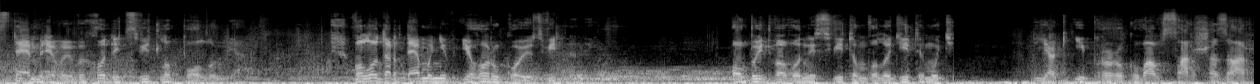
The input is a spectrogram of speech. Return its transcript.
З темряви виходить світло полум'я. Володар демонів його рукою звільнений. Обидва вони світом володітимуть, як і пророкував Сар Шазар,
